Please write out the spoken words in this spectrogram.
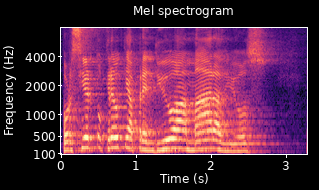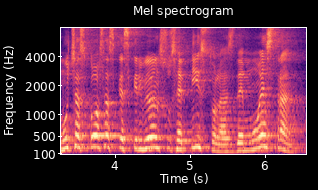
Por cierto, creo que aprendió a amar a Dios. Muchas cosas que escribió en sus epístolas demuestran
